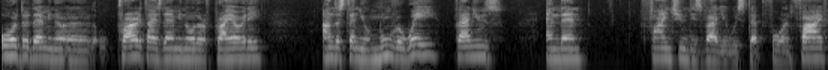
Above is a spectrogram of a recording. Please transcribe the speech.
order them in a, uh, prioritize them in order of priority, understand your move away values, and then fine tune this value with step 4 and 5.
